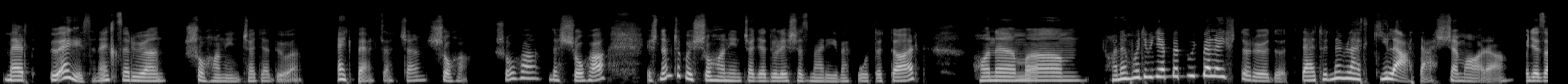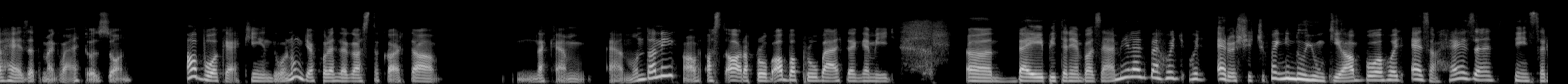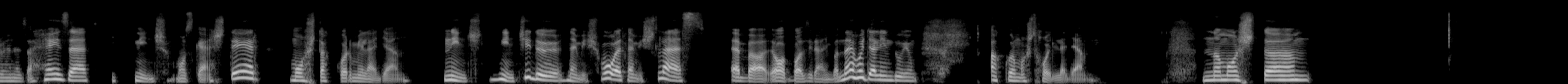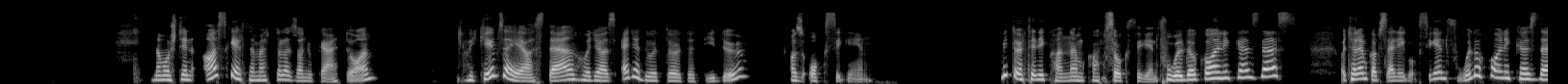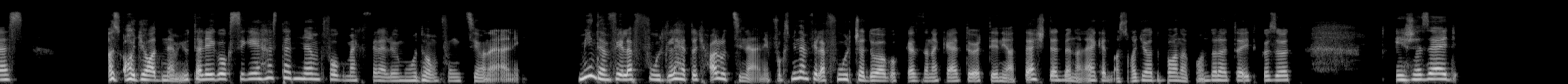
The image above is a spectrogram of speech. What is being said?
mert ő egészen egyszerűen soha nincs egyedül. Egy percet sem, soha. Soha, de soha. És nem csak, hogy soha nincs egyedül, és ez már évek óta tart, hanem, um, hanem hogy ugye ebbe úgy bele is törődött. Tehát, hogy nem lát kilátás sem arra, hogy ez a helyzet megváltozzon. Abból kell kiindulnunk, gyakorlatilag azt akarta nekem elmondani, azt arra prób- abba próbált engem így beépíteni ebbe az elméletbe, hogy, hogy erősítsük meg, induljunk ki abból, hogy ez a helyzet, tényszerűen ez a helyzet, itt nincs mozgástér, most akkor mi legyen. Nincs, nincs idő, nem is volt, nem is lesz, ebbe a, abba az irányba nehogy elinduljunk, akkor most hogy legyen. Na most, na most én azt kértem ettől az anyukától, hogy képzelje azt el, hogy az egyedül töltött idő az oxigén. Mi történik, ha nem kapsz oxigént? Fuldokolni kezdesz, vagy ha nem kapsz elég oxigént, fuldokolni kezdesz, az agyad nem jut elég oxigénhez, tehát nem fog megfelelő módon funkcionálni. Mindenféle fur, lehet, hogy halucinálni fogsz, mindenféle furcsa dolgok kezdenek el történni a testedben, a lelkedben, az agyadban, a gondolataid között, és ez egy,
